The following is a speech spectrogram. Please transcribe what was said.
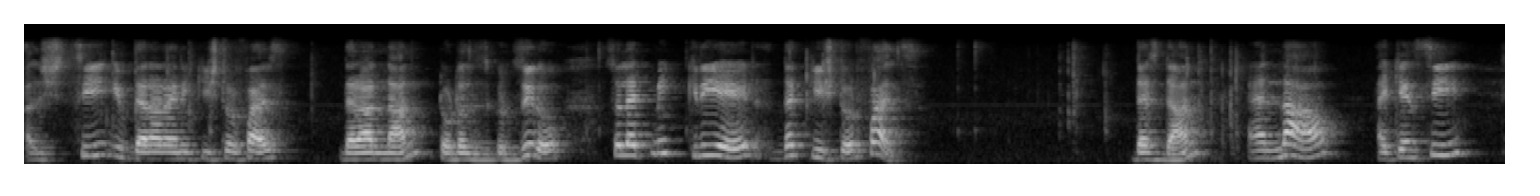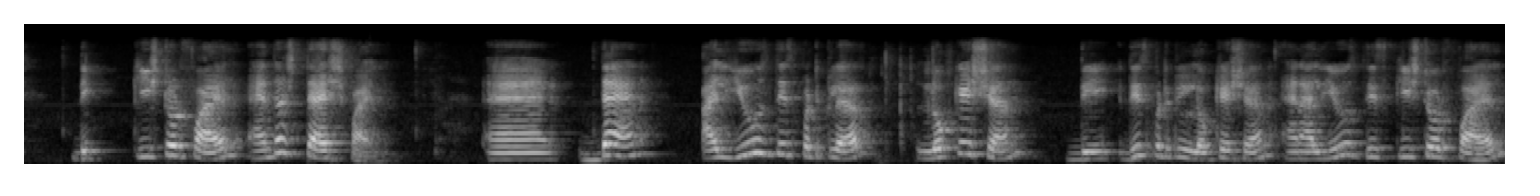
I'll see if there are any key store files. There are none, total is equal to 0. So let me create the key store files. That's done. And now I can see the key store file and the stash file. And then I'll use this particular location, the this particular location, and I'll use this key store file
